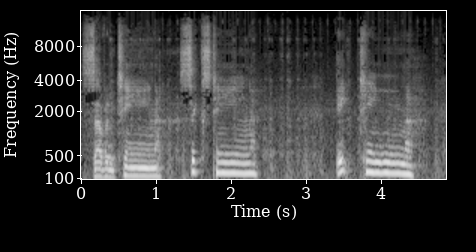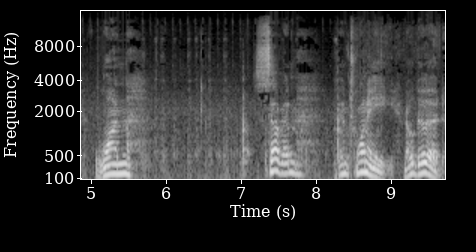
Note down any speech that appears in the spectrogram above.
17, 16, 18, 1, 7, and 20. No good.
